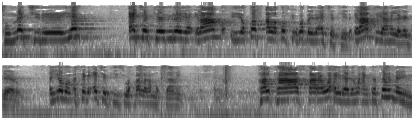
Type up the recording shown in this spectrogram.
sunna jireeyay اجر كده ليا العلاق يقف على قفتي أو ديده اجر كده العلاق يعني لا غيره ايوبن اسا اجر كيس واخا لا نقسامين هلكاس قره وحي يراد وحن كفهمين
